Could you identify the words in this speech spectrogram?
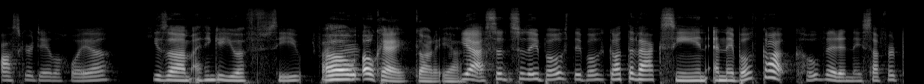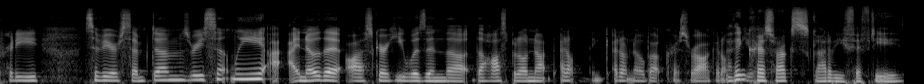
Oscar de la Hoya. He's um, I think a UFC fighter. Oh, okay, got it. Yeah. Yeah, so so they both they both got the vaccine and they both got COVID and they suffered pretty severe symptoms recently. I, I know that Oscar he was in the the hospital. I'm not I don't think I don't know about Chris Rock. I don't I think he- Chris Rock's got to be fifty,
